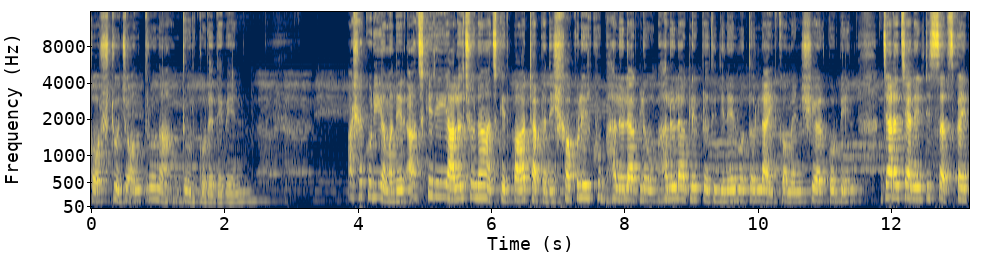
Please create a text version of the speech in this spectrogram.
কষ্ট, যন্ত্রণা দূর করে দেবেন। আশা করি আমাদের আজকের এই আলোচনা, আজকের পাঠ আপনাদের সকলের খুব ভালো লাগল। ভালো লাগলে প্রতিদিনের মতো লাইক, কমেন্ট, শেয়ার করবেন। যারা চ্যানেলটি সাবস্ক্রাইব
